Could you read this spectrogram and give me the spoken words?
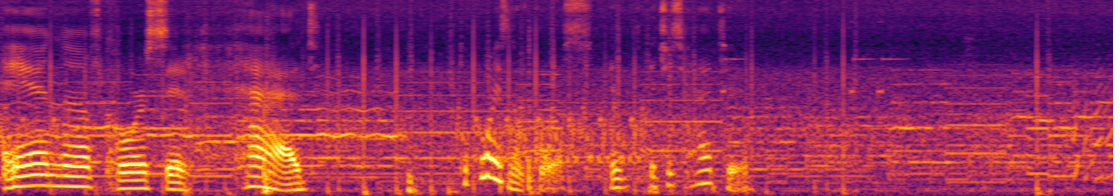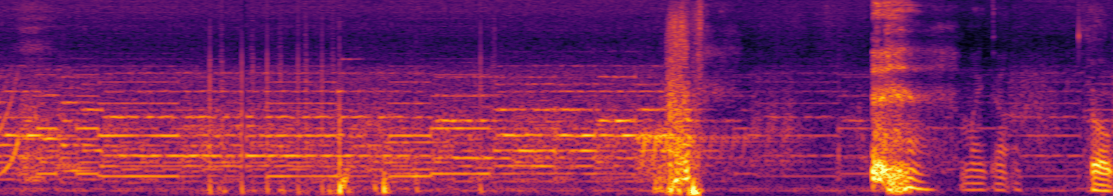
And uh, of course it had the poison of course. It it just had to. oh my god. Oh.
